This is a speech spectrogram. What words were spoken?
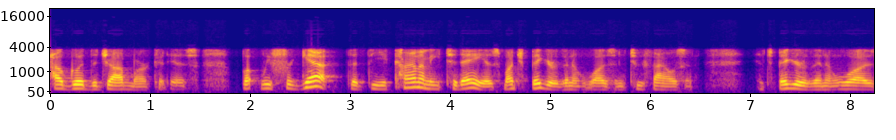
how good the job market is. But we forget that the economy today is much bigger than it was in 2000. It's bigger than it was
